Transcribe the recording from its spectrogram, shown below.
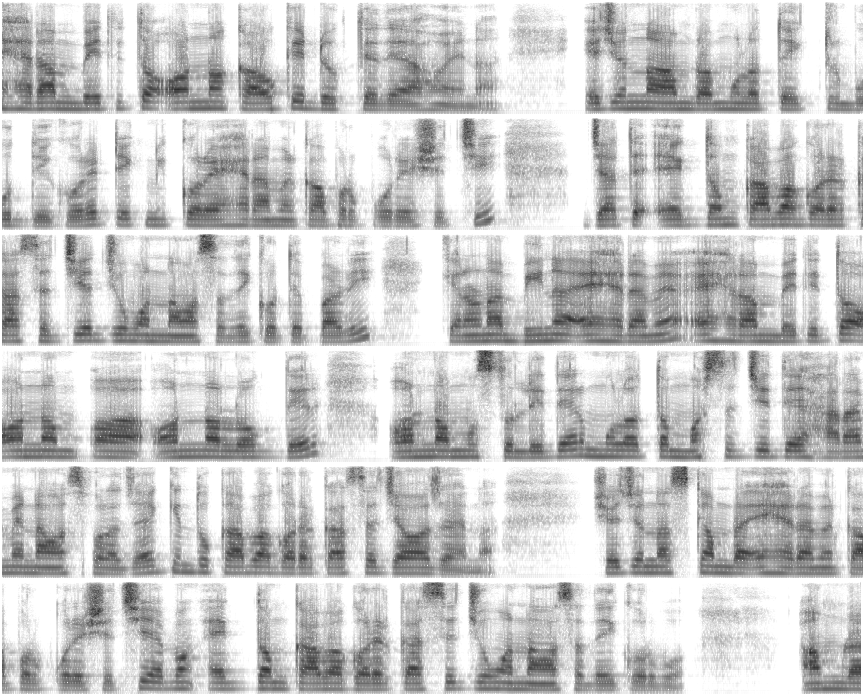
এহেরাম ব্যতীত অন্য কাউকে ঢুকতে দেওয়া হয় না। এজন্য আমরা মূলত একটু বুদ্ধি করে টেকনিক করে এহেরামের কাপড় পরে এসেছি, যাতে একদম কাবাগরের কাছে যে জুমার নামাজ আদায় করতে পারি। কেননা বিনা এহেরামে, এহেরাম ব্যতীত অন্য অন্য লোকদের, অন্য মুসল্লিদের মূলত মসজিদে হারামে নামাজ পড়া যায়, কিন্তু কাবাগরের কাছে যাওয়া যায় না। সেজন্য আজকে আমরা এহেরামের কাপড় পরে এসেছি এবং একদম কাবাগরের কাছে জুমার নামাজ আদায় করব। আমরা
